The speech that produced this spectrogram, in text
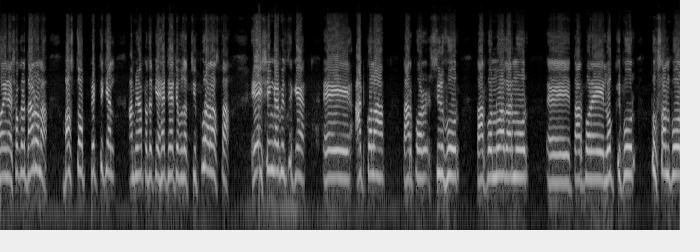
হয় নাই সকলের ধারণা বাস্তব প্র্যাকটিক্যাল আমি আপনাদেরকে হেঁটে হেঁটে বোঝাচ্ছি পুরা রাস্তা এই সিঙ্গার সিঙ্গারবিল থেকে এই আটকলা, তারপর শিরপুর, তারপর নোয়াগার মোড়, এই তারপরে লক্ষ্মীপুর টুকসানপুর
